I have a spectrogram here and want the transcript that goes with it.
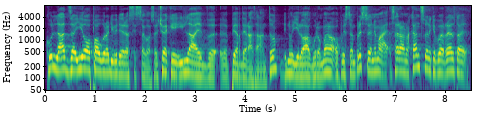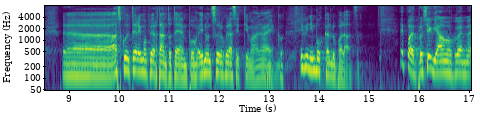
Con Lazza io ho paura di vedere la stessa cosa, cioè che il live eh, perderà tanto e non glielo auguro, ma ho questa impressione, ma sarà una canzone che poi in realtà eh, ascolteremo per tanto tempo e non solo quella settimana, ecco. Mm-hmm. E quindi in bocca al lupo a Lazza. E poi proseguiamo con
